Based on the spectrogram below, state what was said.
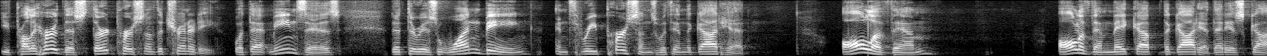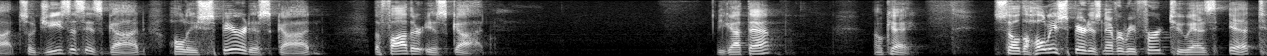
you've probably heard this, third person of the Trinity. What that means is that there is one being and three persons within the Godhead. All of them, all of them make up the Godhead, that is God. So Jesus is God, Holy Spirit is God, the Father is God. You got that? Okay. So the Holy Spirit is never referred to as it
